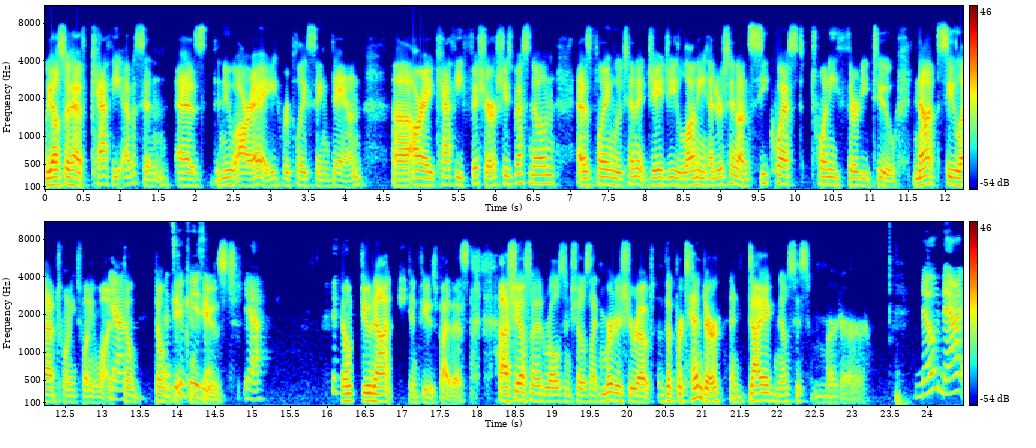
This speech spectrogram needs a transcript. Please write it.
We also have Kathy Evison as the new RA, replacing Dan. Uh, RA Kathy Fisher. She's best known as playing Lieutenant J.G. Lonnie Henderson on SeaQuest 2032, not Sealab 2021. Yeah, don't don't that's get confusing. confused. Yeah. don't do not be confused by this. Uh, she also had roles in shows like Murder She Wrote, The Pretender, and Diagnosis Murder. No Nat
